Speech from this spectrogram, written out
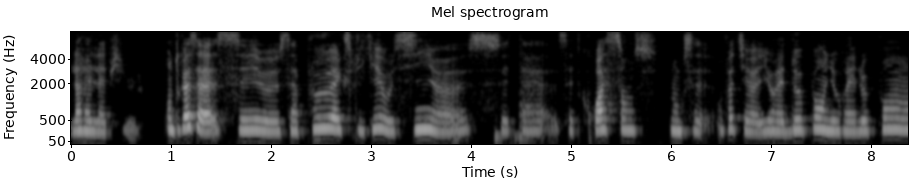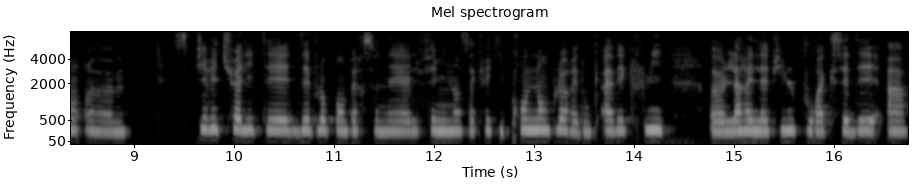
l'arrêt de la pilule. En tout cas, ça, euh, ça peut expliquer aussi cette, croissance. Donc, en fait, il y, aurait deux pans. Il y aurait le pan spiritualité, développement personnel, féminin sacré qui prend de l'ampleur et donc avec lui euh, l'arrêt de la pilule pour accéder à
